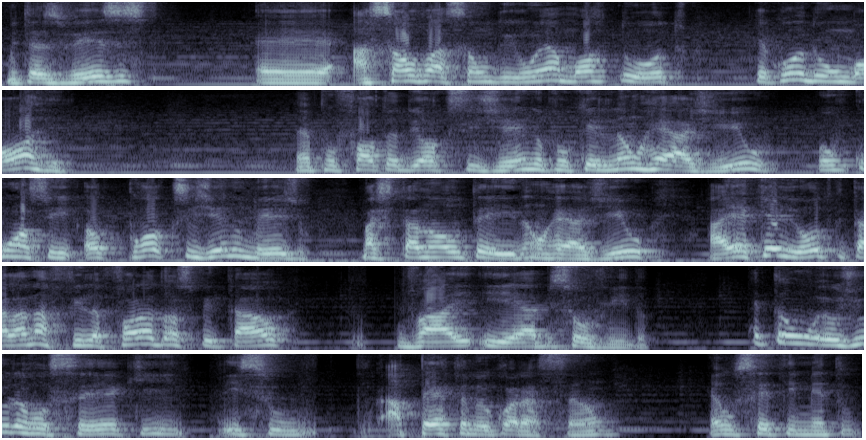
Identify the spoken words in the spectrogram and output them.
muitas vezes é, a salvação de um é a morte do outro. Porque quando um morre, é por falta de oxigênio, porque ele não reagiu, ou com, oxigênio mesmo, mas está na UTI não reagiu, aí aquele outro que está lá na fila, fora do hospital, vai e é absolvido. Então eu juro a você que isso aperta meu coração, é um sentimento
